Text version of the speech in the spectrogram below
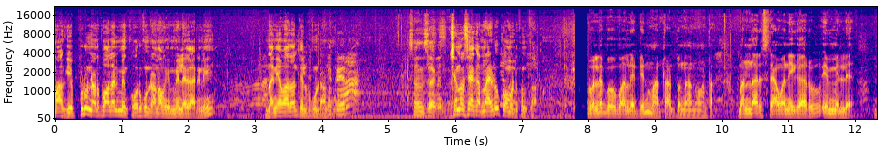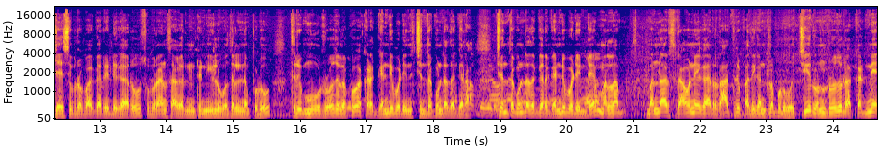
మాకు ఎప్పుడూ నడపాలని మేము కోరుకుంటున్నాము ఎమ్మెల్యే గారిని. ధన్యవాదాలు తెలుపుకుంటాను చంద్రశేఖర్ నాయుడు. కోమటికుంట్ల. వల్ల గోపాల్ రెడ్డిని మాట్లాడుతున్నాను అనమాట బండారి శ్రావణి గారు ఎమ్మెల్యే జేసీ ప్రభాకర్ రెడ్డి గారు సుబ్రహ్మణ్య సాగర్ నుండి నీళ్ళు వదిలినప్పుడు త్రి మూడు రోజులకు అక్కడ గండి పడింది చింతకుంట దగ్గర. చింతకుంట దగ్గర గండి పడింటే మళ్ళా బండారి శ్రావణి గారు రాత్రి పది గంటలప్పుడు వచ్చి రెండు రోజులు అక్కడనే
